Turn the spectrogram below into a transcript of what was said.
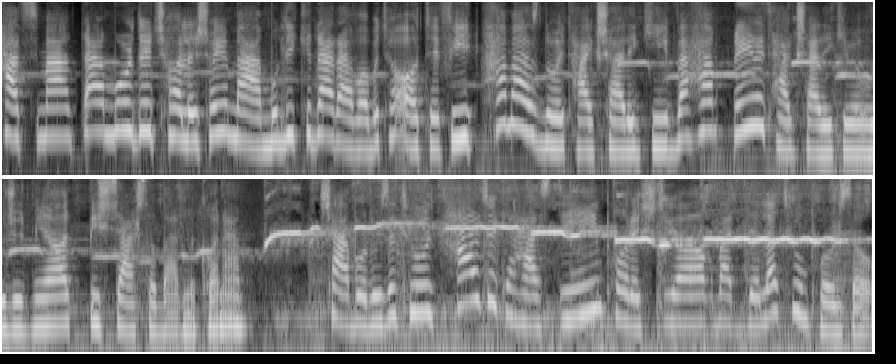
حتما در مورد چالش های معمولی که در روابط عاطفی هم از نوع تک شریکی و هم غیر تک شریکی به وجود میاد بیشتر صحبت می‌کنم. شب و روزتون هر جا که هستیم پر اشتیاق و دلاتون پرزو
